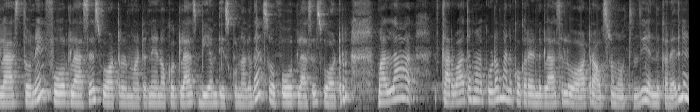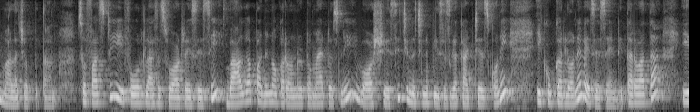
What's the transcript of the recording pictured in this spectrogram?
గ్లాస్తోనే ఫోర్ గ్లాసెస్ వాటర్ అనమాట నేను ఒక గ్లాస్ బియ్యం తీసుకున్నా కదా సో ఫోర్ గ్లాసెస్ వాటర్. మళ్ళా తర్వాత మా కూడా మనకు ఒక రెండు గ్లాసులు వాటర్ అవసరం అవుతుంది ఎందుకనేది నేను మళ్ళీ చెప్తాను. సో ఫస్ట్ ఈ ఫోర్ గ్లాసెస్ వాటర్ వేసేసి బాగా పండిన ఒక రెండు టొమాటోస్ని వాష్ చేసి చిన్న చిన్న పీసెస్గా కట్ చేసుకొని ఈ కుక్కర్లోనే వేసేసేయండి. తర్వాత ఈ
